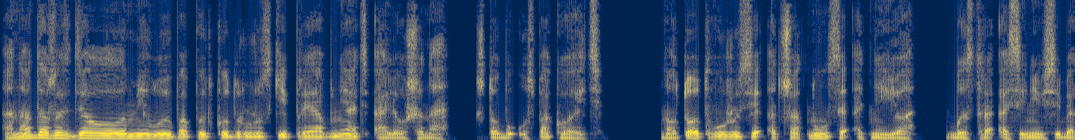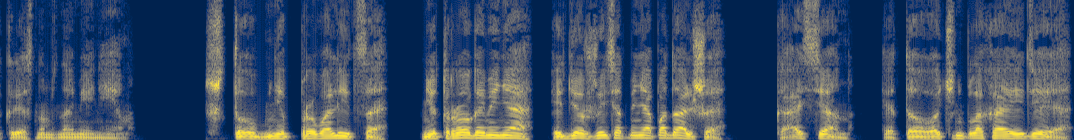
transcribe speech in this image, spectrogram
Она даже сделала милую попытку дружески приобнять Алешина, чтобы успокоить. Но тот в ужасе отшатнулся от нее, быстро осенив себя крестным знамением. «Чтоб мне провалиться! Не трогай меня и держись от меня подальше! Касян, это очень плохая идея!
